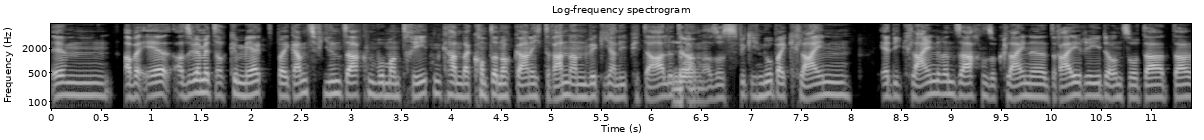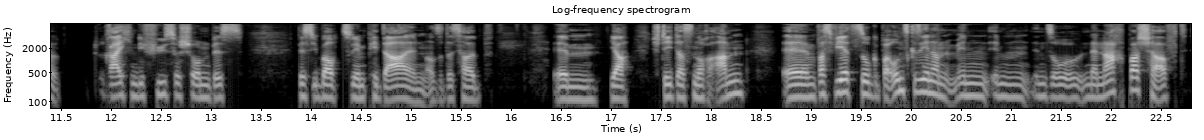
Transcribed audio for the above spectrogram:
Ähm, aber er, also wir haben jetzt auch gemerkt, bei ganz vielen Sachen, wo man treten kann, da kommt er noch gar nicht dran, an wirklich an die Pedale Ja. dran. Also es ist wirklich nur bei kleinen, eher die kleineren Sachen, so kleine Dreiräder und so, da, da reichen die Füße schon bis, bis überhaupt zu den Pedalen. Also deshalb, ähm, ja, steht das noch an. Ähm, was wir jetzt so bei uns gesehen haben in, in, in so in der Nachbarschaft,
